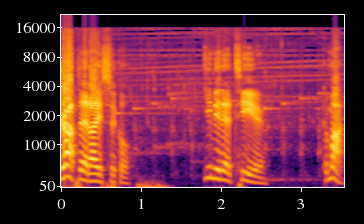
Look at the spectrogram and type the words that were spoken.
Drop that icicle. Give me that tear. Come on.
